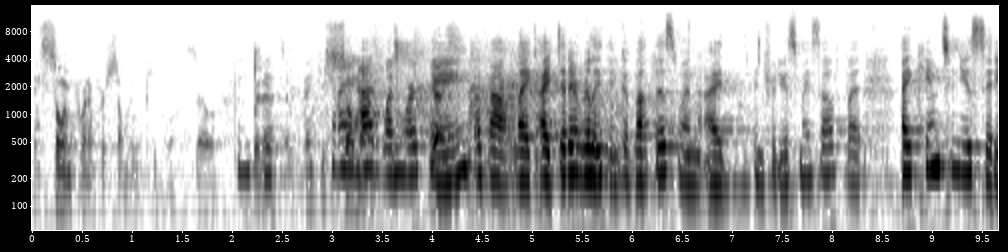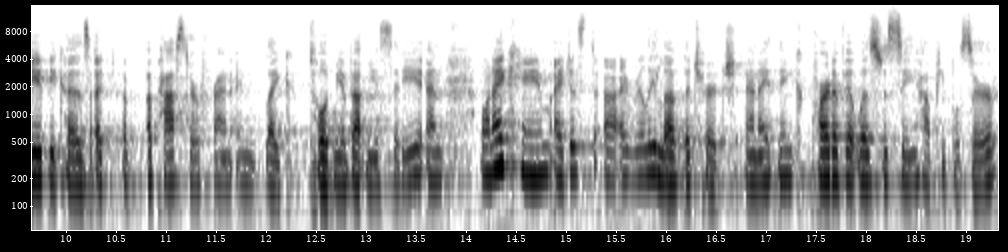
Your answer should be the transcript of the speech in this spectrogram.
it's so important for so many people so Thank with you. that said, thank you Can so I much. add one more thing about like I didn't really think about this when I introduced myself, but I came to New City because a, a, a pastor friend and like told me about New City, and when I came, I just uh, I really loved the church, and I think part of it was just seeing how people serve,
